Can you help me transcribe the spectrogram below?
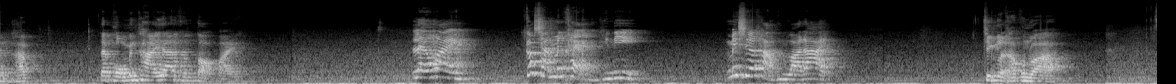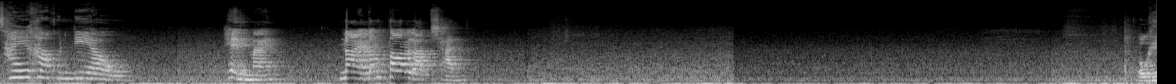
ผมครับ แต่ผมเป็นทายาทคนต่อไป แล้วไง ก็ฉันเป็นแขกของที่นี่ ไม่เชื่อถามคุณวาได้ จริงเหรอครับคุณวา ใช่ค่ะคุณเดียว เห็นไหม นายต้องต้อนรับฉัน โอเค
